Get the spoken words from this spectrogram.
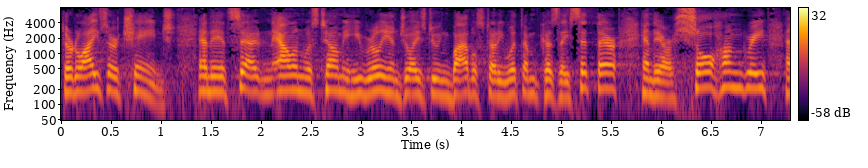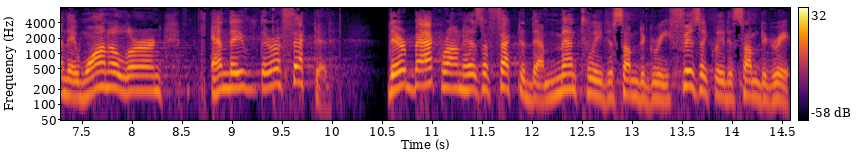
Their lives are changed. And it said, uh, and Alan was telling me he really enjoys doing Bible study with them because they sit there and they are so hungry and they want to learn and they, they're affected. Their background has affected them mentally to some degree, physically to some degree.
